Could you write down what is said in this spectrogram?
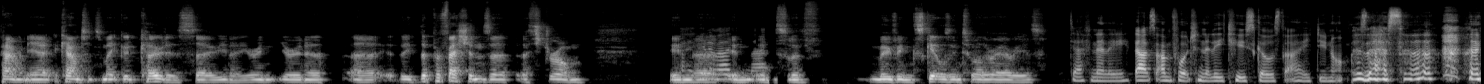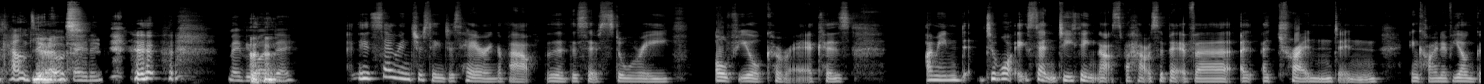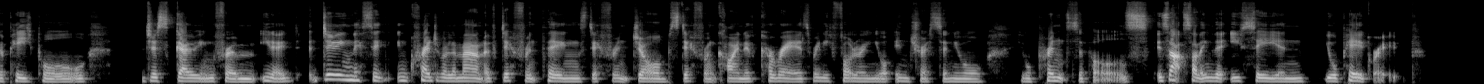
apparently, uh, accountants make good coders. So you know, you're in you're in a uh, the the professions are, are strong in uh, in, in sort of moving skills into other areas. Definitely, that's unfortunately two skills that I do not possess: accounting Yet. or coding. Maybe one day. It's so interesting just hearing about the, the sort of story of your career because I mean, to what extent do you think that's perhaps a bit of a, a, a, trend in in kind of younger people just going from you know doing this incredible amount of different things, different jobs, different kind of careers, really following your interests and your your principles? Is that something that you see in your peer group?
